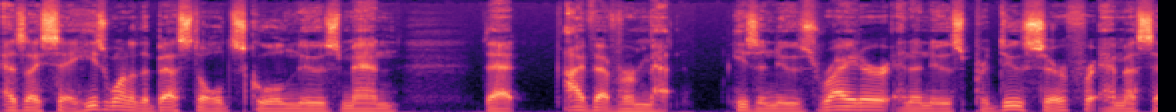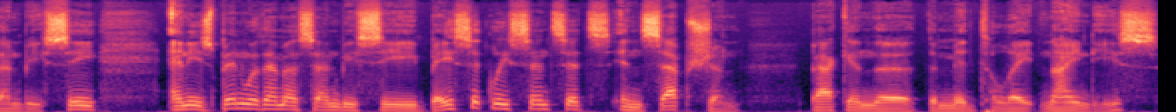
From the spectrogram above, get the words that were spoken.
as I say, he's one of the best old school newsmen that I've ever met. He's a news writer and a news producer for MSNBC, and he's been with MSNBC basically since its inception back in the, the mid to late 90s.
